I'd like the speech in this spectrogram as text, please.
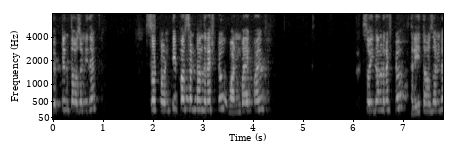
fifteen thousand ಇದೆ. ಸೊ ಟ್ವೆಂಟಿ ಪರ್ಸೆಂಟ್ ಅಂದ್ರೆ ಎಷ್ಟು? ಒನ್ ಬೈ ಫೈವ್ ಸೊ ಇದಂದ್ರೆ ಎಷ್ಟು? Three thousand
